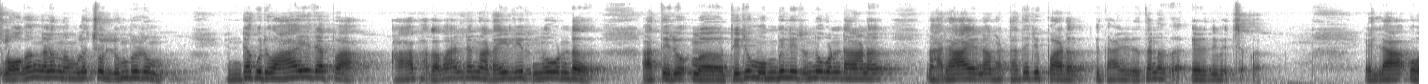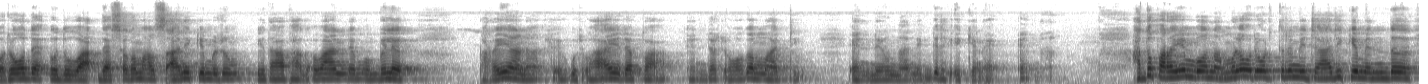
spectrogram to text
ശ്ലോകങ്ങളും നമ്മൾ ചൊല്ലുമ്പോഴും എന്റെ ഗുരുവായൂരപ്പ ആ ഭഗവാന്റെ നടയിലിരുന്നു കൊണ്ട് ആ തിരു തിരുമുമ്പിലിരുന്നു കൊണ്ടാണ് നാരായണ ഭട്ടതിരിപ്പാട് ഇതാ എഴുതണത് എഴുതി വെച്ചത്. എല്ലാ ഓരോ ദ- ദശകം അവസാനിക്കുമ്പോഴും ഇതാ ഭഗവാന്റെ മുമ്പിൽ പറയാണ് അല്ലേ ഗുരുവായൂരപ്പ എന്റെ രോഗം മാറ്റി എന്നെ ഒന്ന് അനുഗ്രഹിക്കണേ എന്ന്. അത് പറയുമ്പോൾ നമ്മൾ ഓരോരുത്തരും വിചാരിക്കും എന്ത്?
